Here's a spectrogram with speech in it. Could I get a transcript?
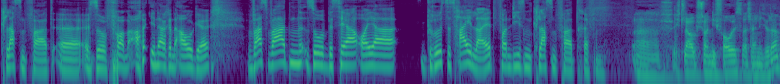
Klassenfahrt äh, so vom inneren Auge. Was war denn so bisher euer größtes Highlight von diesem Klassenfahrttreffen? Äh, ich glaube schon die Fouls wahrscheinlich, oder?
